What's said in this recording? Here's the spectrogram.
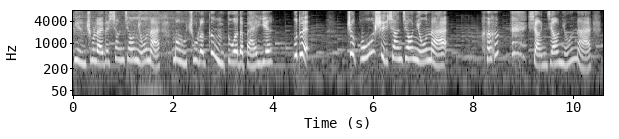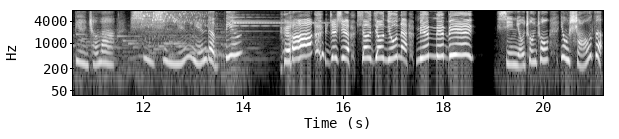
变出来的香蕉牛奶冒出了更多的白烟。不对，这不是香蕉牛奶。呵呵，香蕉牛奶变成了细细绵绵的冰。哈哈，这是香蕉牛奶绵绵冰。犀牛冲冲用勺子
